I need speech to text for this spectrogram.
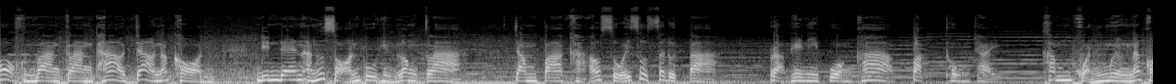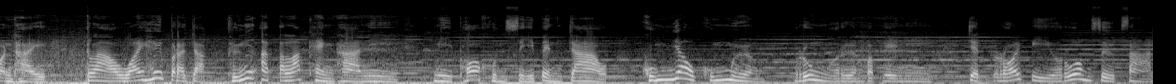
พ่อขุนบางกลางท่าวเจ้านคร ดินแดนอนุสรภูหินล่องกล้าจำปาขาวสวยสุดสะดุดตา ประเพณีปวงข้าปักธงชัยคำขวัญเมืองนครไทย กล่าวไว้ให้ประจักษ์ถึงอัตลักษณ์แห่งธานี มีพ่อขุนศรีเป็นเจ้า คุ้มเย่าคุ้มเมือง รุ่งเรืองประเพณี 700 ปีร่วมสืบสาร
